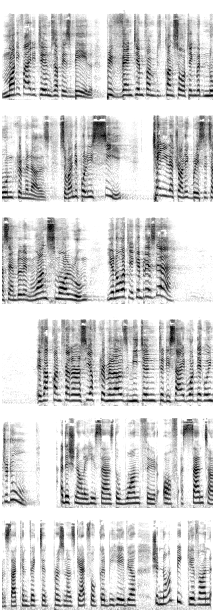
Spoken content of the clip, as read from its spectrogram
modify the terms of his bail, prevent him from consorting with known criminals. So when the police see 10 electronic bracelets assembled in one small room, you know what taking place there? Is a confederacy of criminals meeting to decide what they're going to do. Additionally, he says the one third of a sentence that convicted prisoners get for good behavior should not be given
